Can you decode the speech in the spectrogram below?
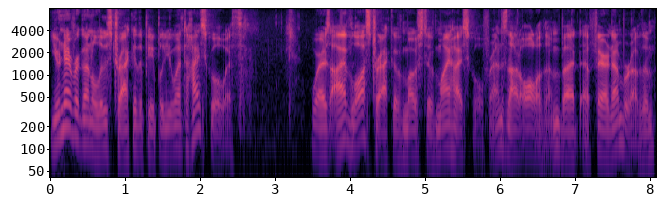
you're never going to lose track of the people you went to high school with. Whereas I've lost track of most of my high school friends, not all of them, but a fair number of them,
